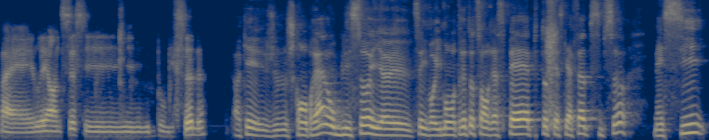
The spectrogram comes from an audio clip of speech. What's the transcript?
Ben, Léon 6, il, oublie ça, là. OK, je, comprends, oublie ça. Il, il va y montrer tout son respect, puis tout ce qu'il a fait, puis ci, puis ça. Mais si, tu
